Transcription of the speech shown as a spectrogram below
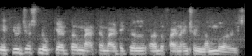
if you just look at the mathematical or the financial numbers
